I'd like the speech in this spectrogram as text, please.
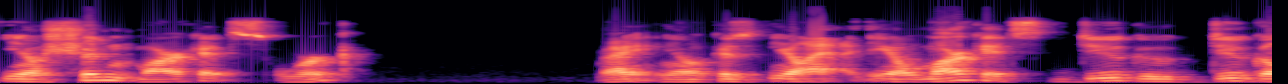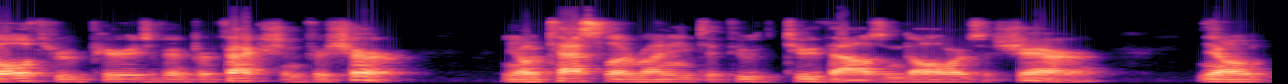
you know, shouldn't markets work? Right? You know, because you know, I, you know, markets do go, do go through periods of imperfection for sure. You know, Tesla running to two thousand dollars a share. You know,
